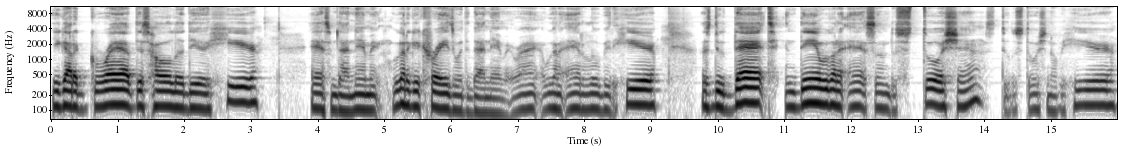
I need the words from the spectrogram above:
You gotta grab this whole little deal here, add some dynamic. We're gonna get crazy with the dynamic, right? We're gonna add a little bit here. Let's do that. And then we're to add some distortion. Let's do distortion over here.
